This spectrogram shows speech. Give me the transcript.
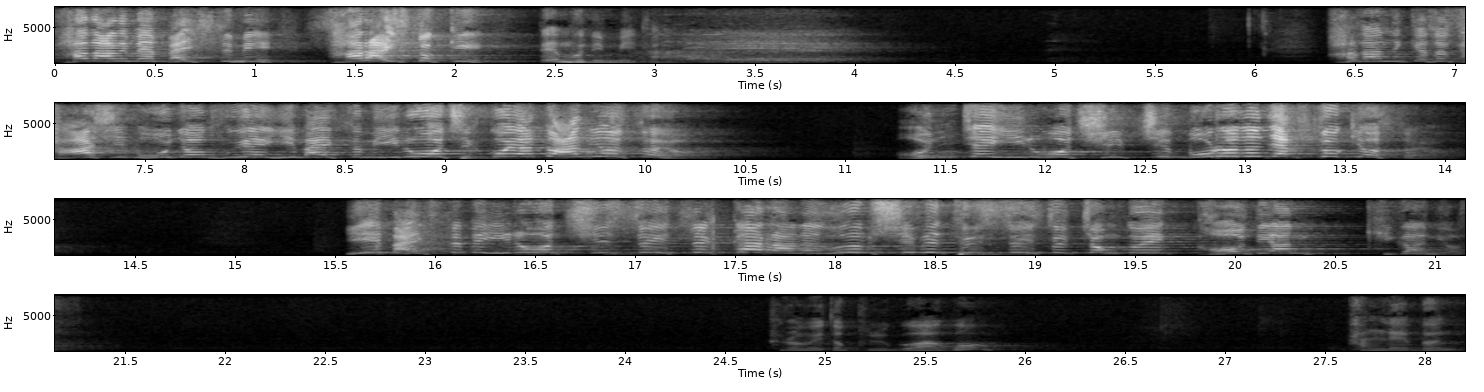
하나님의 말씀이 살아 있었기 때문입니다. 하나님께서 45년 후에 이 말씀이 이루어질 거야도 아니었어요. 언제 이루어질지 모르는 약속이었어요. 이 말씀이 이루어질 수 있을까라는 의심이 들 수 있을 정도의 거대한 기간이었어요. 그럼에도 불구하고 갈렙은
